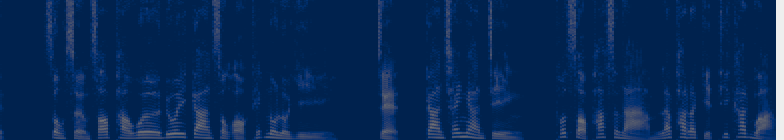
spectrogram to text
ศ ส่งเสริมซอฟต์พาวเวอร์ด้วยการส่งออกเทคโนโลยี 7. การใช้งานจริง ทดสอบภาคสนามและภารกิจที่คาดหวัง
